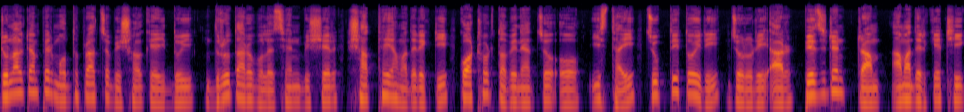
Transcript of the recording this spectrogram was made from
ডোনাল্ড ট্রাম্পের মধ্যপ্রাচ্য বিষয়ক এই দুই দ্রুত আরও বলেছেন, বিশ্বের স্বার্থেই আমাদের একটি কঠোর তবে ন্যায্য ও স্থায়ী চুক্তি তৈরি জরুরি। আর প্রেসিডেন্ট ট্রাম্প আমাদেরকে ঠিক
